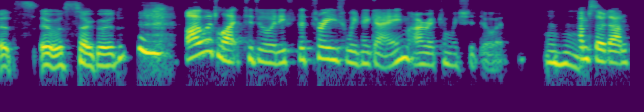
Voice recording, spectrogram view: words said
It's it was so good. I would like to do it. If the threes win a game, I reckon we should do it. Mhm. I'm so done.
